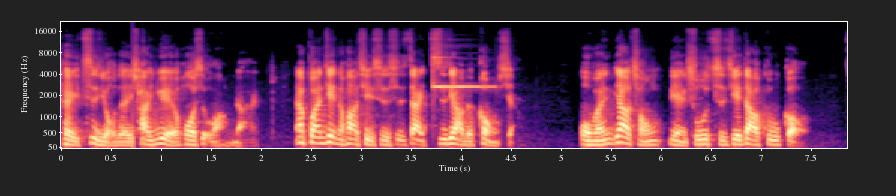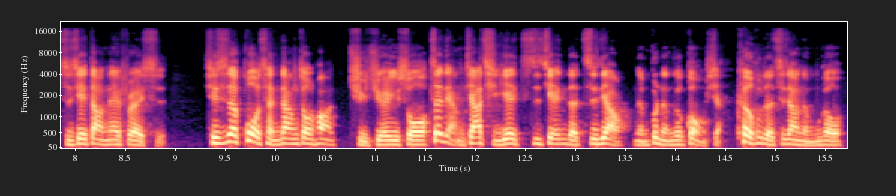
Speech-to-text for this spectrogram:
可以自由的穿越或是往来。那关键的话，其实是在资料的共享。我们要从脸书直接到 Google，直接到 Netflix，其实这过程当中的话，取决于说这两家企业之间的资料能不能够共享，客户的资料能不能够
